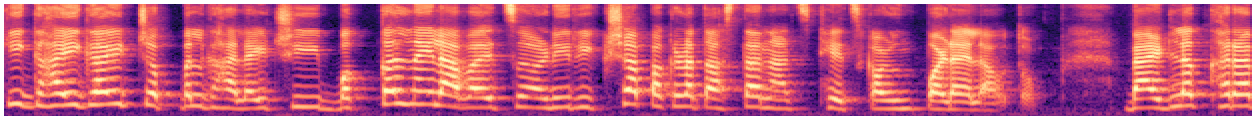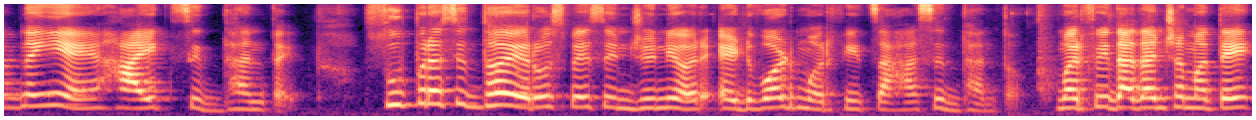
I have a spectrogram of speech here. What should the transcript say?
की घाईघाईत चप्पल घालायची बक्कल नाही लावायचं आणि रिक्षा पकडत असतानाच ठेचकाळून पडायला होतो. बॅडलक खराब नाही आहे हा एक सिद्धांत आहे. सुप्रसिद्ध एरोस्पेस इंजिनियर एडवर्ड मर्फीचा हा सिद्धांत. मर्फी दादांच्या मते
